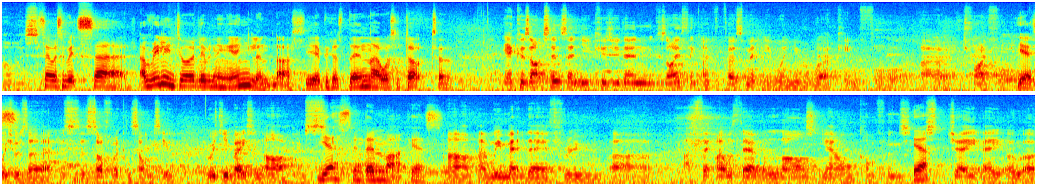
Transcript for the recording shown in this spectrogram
oh I see. So it's a bit sad. I really enjoyed living in England last year because then I was a doctor Yeah, because since then, because you, then, because I think I first met you when you were working for uh, Trifork, Yes. which was a which is a software consultancy originally based in Aarhus. Yes, in Denmark. Yes. Um, and we met there through. Uh, I think I was there at the last YAO conference. Yeah. J A O O.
